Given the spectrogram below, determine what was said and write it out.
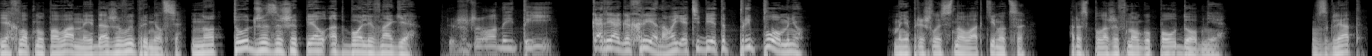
Я хлопнул по ванной и даже выпрямился, но тут же зашипел от боли в ноге. «Жженый ты! Коряга хренова, я тебе это припомню!» Мне пришлось снова откинуться, расположив ногу поудобнее. Взгляд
